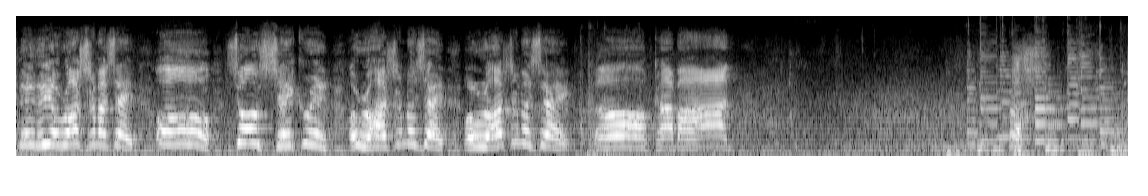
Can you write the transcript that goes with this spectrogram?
The, the irasshaimase, oh, so sacred. Irasshaimase, Hiroshima say. Oh, come on. Ah.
